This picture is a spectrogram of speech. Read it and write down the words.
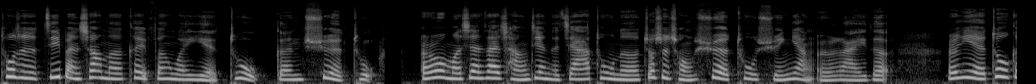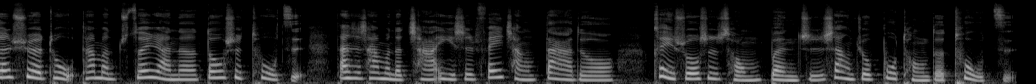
兔子基本上呢可以分为野兔跟血兔，而我们现在常见的家兔呢，就是从血兔驯养而来的。而野兔跟血兔，它们虽然呢都是兔子，但是它们的差异是非常大的哦，可以说是从本质上就不同的兔子，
